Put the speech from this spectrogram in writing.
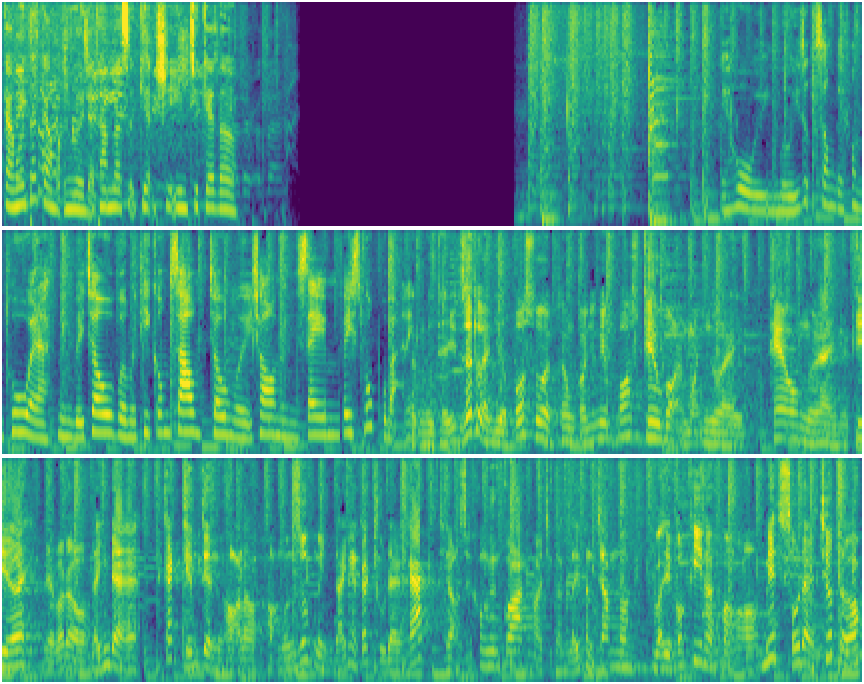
Cảm ơn tất cả mọi người đã tham gia sự kiện Shein Together. Hồi mới dựng xong cái phòng thu này này. Mình với châu vừa mới thi công xong châu mới cho mình xem facebook của bạn ấy. Mình thấy rất là nhiều post luôn. Xong có những cái post kêu gọi mọi người theo người này người kia ấy để bắt đầu đánh đề. Cách kiếm tiền của họ là họ muốn giúp mình đánh ở các chủ đề khác thì họ sẽ không liên quan họ chỉ cần lấy phần trăm thôi. Vậy thì có khi là họ biết số đề trước được không?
